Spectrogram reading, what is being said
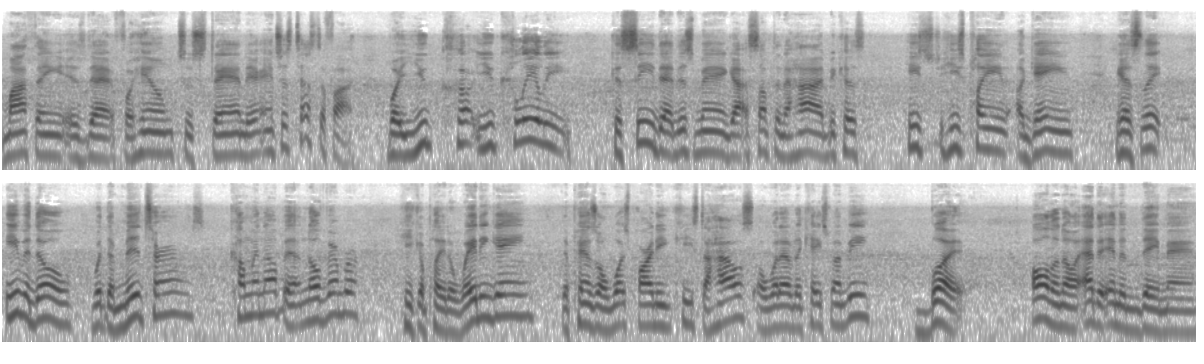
my thing is that for him to stand there and just testify. But you you clearly could see that this man got something to hide because he's he's playing a game. Because even though with the midterms coming up in November, he could play the waiting game. Depends on which party keeps the house or whatever the case might be. But all in all, at the end of the day, man,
